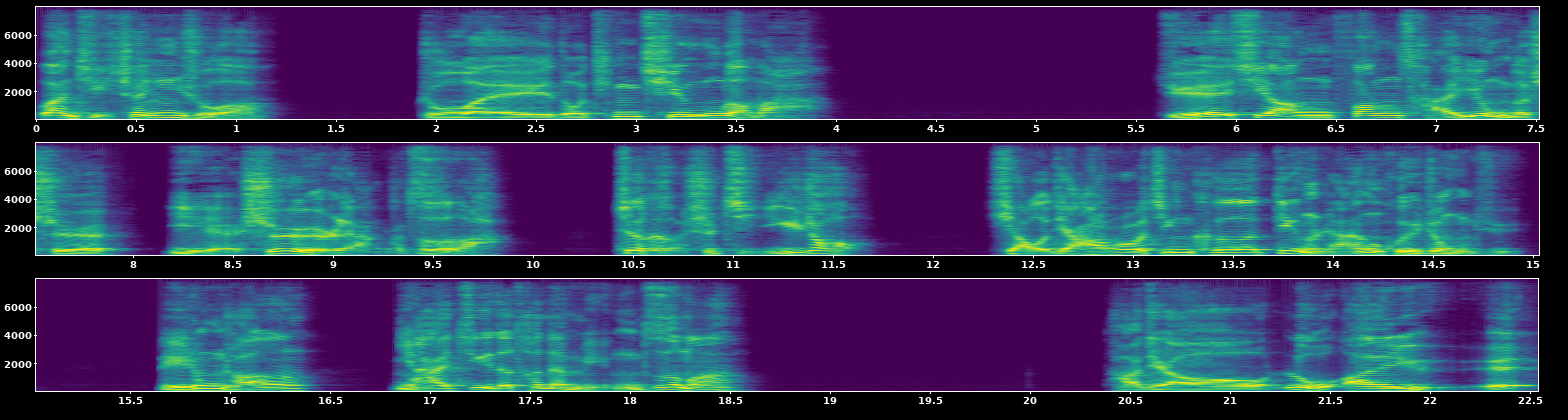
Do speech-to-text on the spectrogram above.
万启琛说：“诸位都听清了吗？绝相方才用的是‘也是’两个字啊。”这可是吉兆，小家伙荆轲定然会中举。李忠诚，你还记得他的名字吗？他叫陆安宇。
